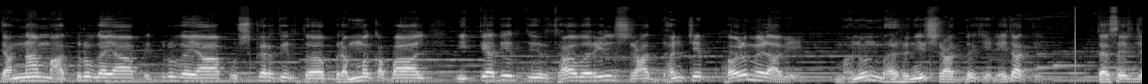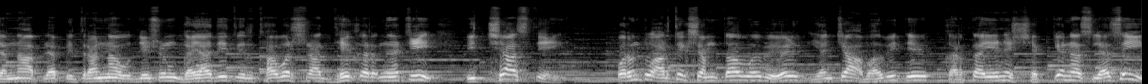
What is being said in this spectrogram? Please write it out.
त्यांना मातृगया पितृगया पुष्कर तीर्थ ब्रह्मकपाल इत्यादी तीर्थावरील श्राद्धांचे फळ मिळावे म्हणून भरणी श्राद्ध केले जाते. तसेच ज्यांना आपल्या पित्रांना उद्देशून गयादी तीर्थावर श्राद्धे करण्याची इच्छा असते परंतु आर्थिक क्षमता व वेळ यांच्या अभावी ते करता येणे शक्य नसल्यासही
